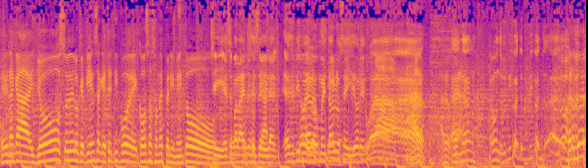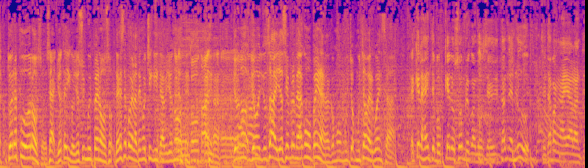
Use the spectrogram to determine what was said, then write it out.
Ven acá, yo soy de los que piensa que este tipo de cosas son experimentos. Sí, eso para la gente se viral. Ese tipo yo- aumentaron sí. los seguidores. ¡Guau! Claro, claro, claro. Pero tú eres, tú eres pudoroso. O sea, yo te digo, yo soy muy penoso. Debe ser porque la tengo chiquita. Yo no. Yo no, yo, yo, ¿sabes? Yo siempre me da como pena, como mucho, mucha vergüenza. Es que la gente, ¿por qué los hombres cuando se están desnudos se tapan ahí adelante?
